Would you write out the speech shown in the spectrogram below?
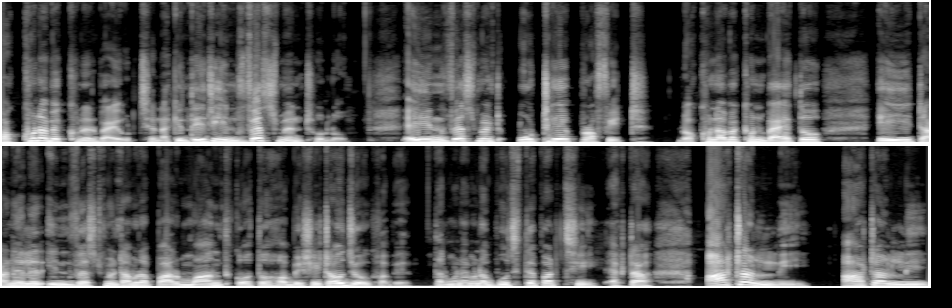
রক্ষণাবেক্ষণের ব্যয় উঠছে না। কিন্তু এই যে ইনভেস্টমেন্ট হলো, এই ইনভেস্টমেন্ট উঠে প্রফিট রক্ষণাবেক্ষণ ব্যয় তো এই টানেলের ইনভেস্টমেন্ট আমরা পার মান্থ কত হবে সেটাও যোগ হবে। তার মানে আমরা বুঝতে পারছি একটা আটারলি আটারলি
